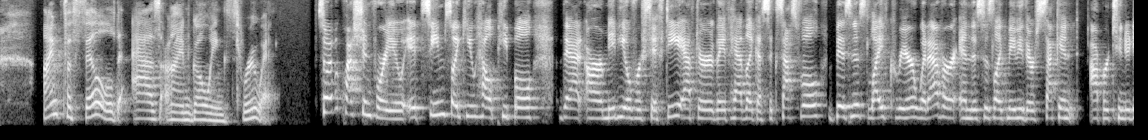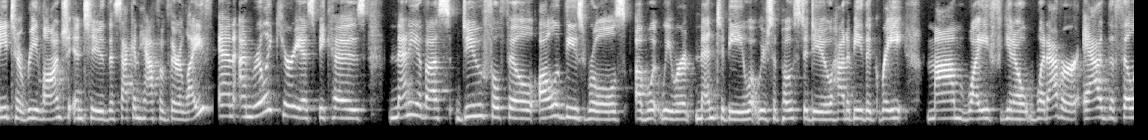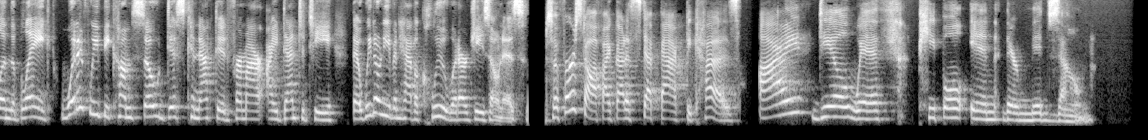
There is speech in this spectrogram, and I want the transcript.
I'm fulfilled as I'm going through it. So I have a question for you. It seems like you help people that are maybe over 50 after they've had like a successful business, life, career, whatever. And this is like maybe their second opportunity to relaunch into the second half of their life. And I'm really curious because many of us do fulfill all of these roles of what we were meant to be, what we we're supposed to do, how to be the great mom, wife, you know, whatever, add the fill in the blank. What if we become so disconnected from our identity? Entity that we don't even have a clue what our G zone is. So, first off, I've got to step back because I deal with people in their mid zone.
